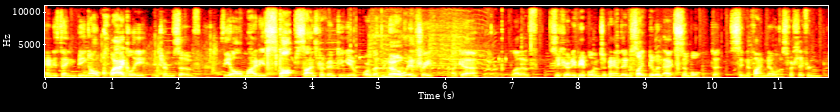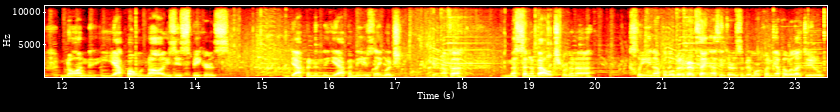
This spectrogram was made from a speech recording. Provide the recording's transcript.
anything being all quaggly in terms of the almighty stop signs preventing you, or the no entry, like uh, a lot of security people in Japan, they just like do an X symbol to signify no, especially for non-Japanese speakers. Yapping in the Japanese language. Okay, enough uh, messing about. We're gonna clean up a little bit of everything. I think there's a bit more cleaning up I would like to do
